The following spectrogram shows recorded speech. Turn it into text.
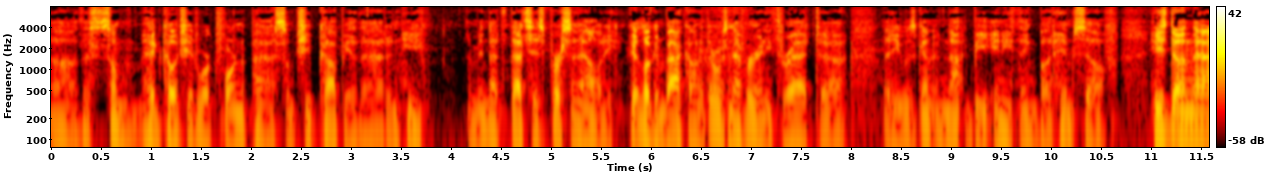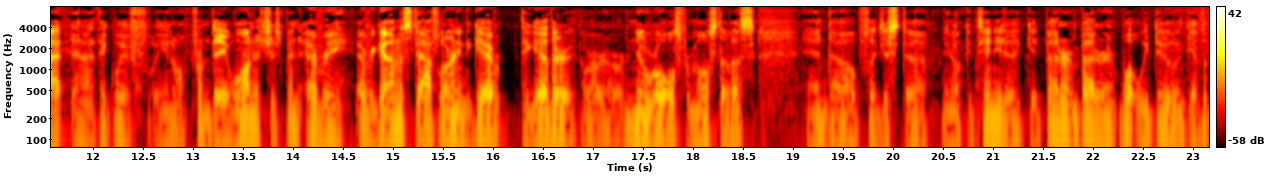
uh, this, some head coach he had worked for in the past, some cheap copy of that. And he, I mean, that's that's his personality. Looking back on it, there was never any threat uh, that he was going to not be anything but himself. He's done that, and I think we've you know from day one, it's just been every every guy on the staff learning together together or, or new roles for most of us and uh, hopefully just uh, you know continue to get better and better in what we do and give the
